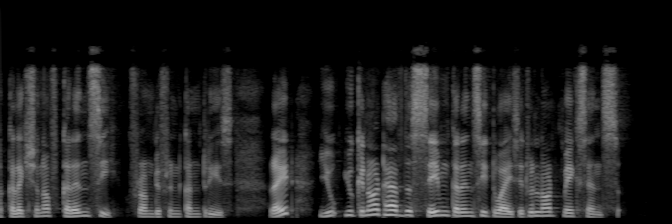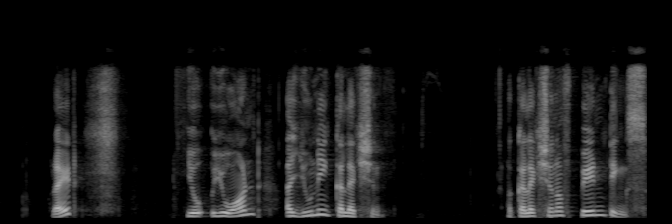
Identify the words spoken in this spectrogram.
a collection of currency from different countries, right? You, you cannot have the same currency twice. It will not make sense, right? You, you want a unique collection, a collection of paintings.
